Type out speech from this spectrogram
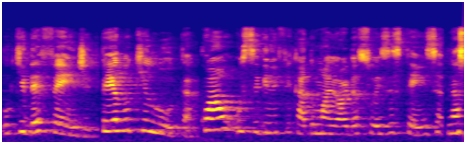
o que defende, pelo que luta, qual o significado maior da sua existência. Nas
